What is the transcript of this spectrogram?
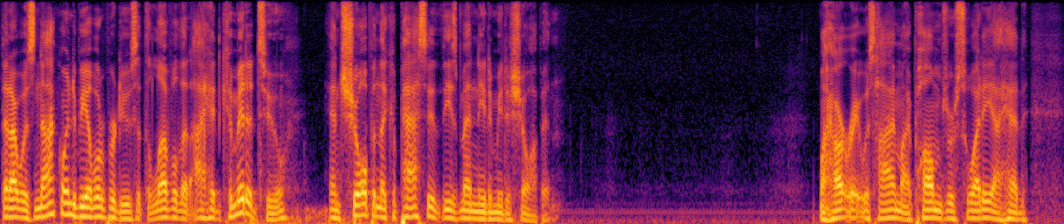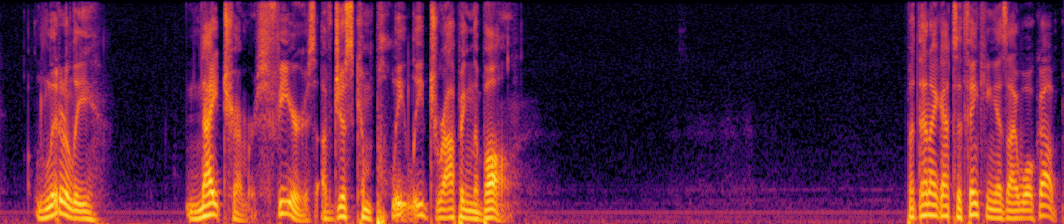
that I was not going to be able to produce at the level that I had committed to and show up in the capacity that these men needed me to show up in. My heart rate was high. My palms were sweaty. I had literally night tremors, fears of just completely dropping the ball. But then I got to thinking as I woke up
